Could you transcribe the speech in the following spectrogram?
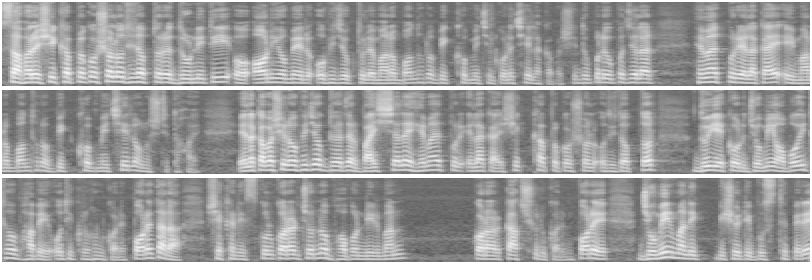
সাভারে শিক্ষা প্রকৌশল অধিদপ্তরের দুর্নীতি ও অনিয়মের অভিযোগ তুলে মানববন্ধন ও বিক্ষোভ মিছিল করেছে এলাকাবাসী। দুপুরে উপজেলার হেমায়তপুর এলাকায় এই মানববন্ধন ও বিক্ষোভ মিছিল অনুষ্ঠিত হয়। এলাকাবাসীর অভিযোগ দু হাজার বাইশ সালে হেমায়তপুর এলাকায় শিক্ষা প্রকৌশল অধিদপ্তর দুই একর জমি অবৈধভাবে অধিগ্রহণ করে। পরে তারা সেখানে স্কুল করার জন্য ভবন নির্মাণ করার কাজ শুরু করেন। পরে জমির মালিক বিষয়টি বুঝতে পেরে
